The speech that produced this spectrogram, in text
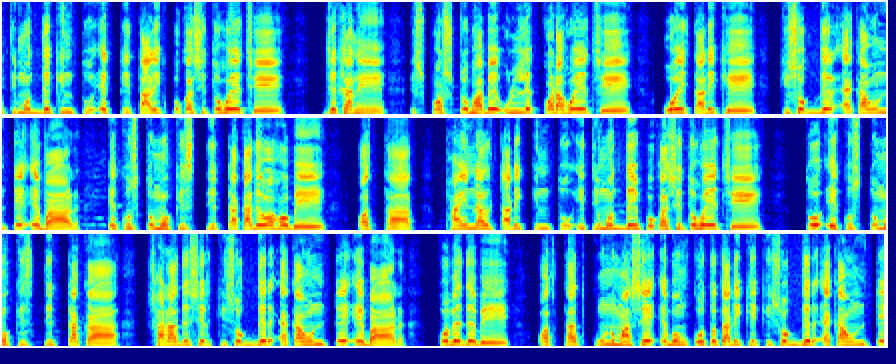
ইতিমধ্যে কিন্তু একটি তারিখ প্রকাশিত হয়েছে, যেখানে স্পষ্টভাবে উল্লেখ করা হয়েছে, ওই তারিখে কৃষকদের অ্যাকাউন্টে এবার একুশতম কিস্তির টাকা দেওয়া হবে। অর্থাৎ ফাইনাল তারিখ কিন্তু ইতিমধ্যেই প্রকাশিত হয়েছে। তো একুশতম কিস্তির টাকা সারা দেশের কৃষকদের অ্যাকাউন্টে এবার কবে দেবে? অর্থাৎ কোন মাসে এবং কত তারিখে কৃষকদের অ্যাকাউন্টে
